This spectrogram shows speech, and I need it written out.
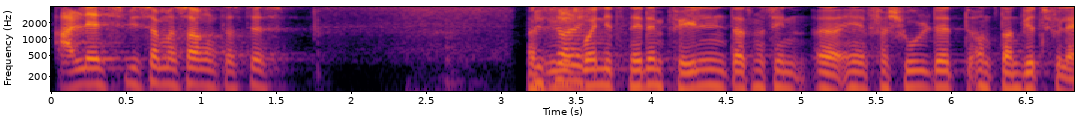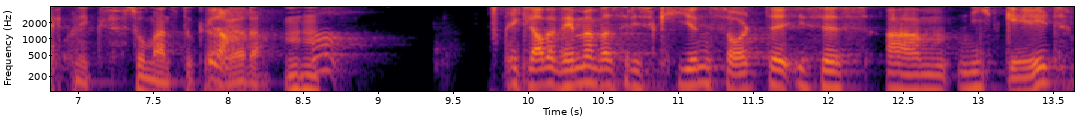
alles, wie soll man sagen, dass das Also wir wollen jetzt nicht empfehlen, dass man sich äh, verschuldet und dann wird's vielleicht nichts. So meinst du, glaube ich, oder? Mhm. Ich glaube, wenn man was riskieren sollte, ist es ähm, nicht Geld.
